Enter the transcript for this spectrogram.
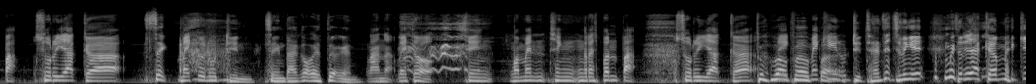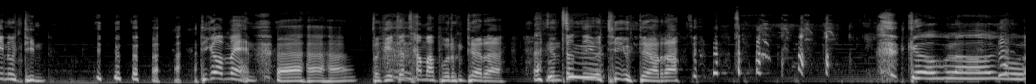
Pak Suryaga Sik. Mekunudin. Sing takut wedok kan? Lanang wedok sing komen sing ngerespon Pak Suryaga Mek- Bapak-bapak. Mekinudin. Janji jenenge Suryaga Mekinudin. Di komen begitu sama burung dara ngentut di, di udara Goblok. goblok.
